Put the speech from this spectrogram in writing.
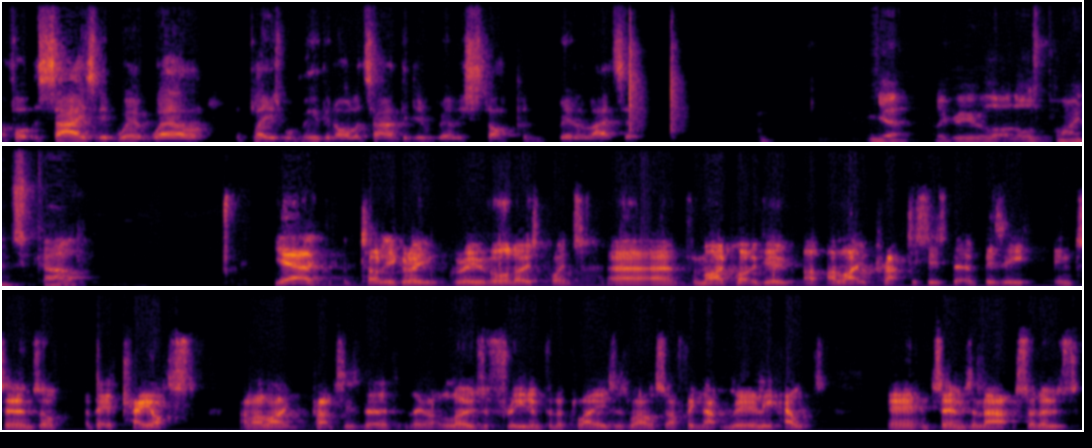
I thought the size of it worked well. The players were moving all the time. They didn't really stop and really liked it. Yeah, I agree with a lot of those points. Carl? Yeah, I totally agree agree with all those points. Uh, from my point of view, I, I, like practices that are busy in terms of a bit of chaos, and I like practices that are, they got loads of freedom for the players as well. So I think that really helped uh, in terms of that. So there's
